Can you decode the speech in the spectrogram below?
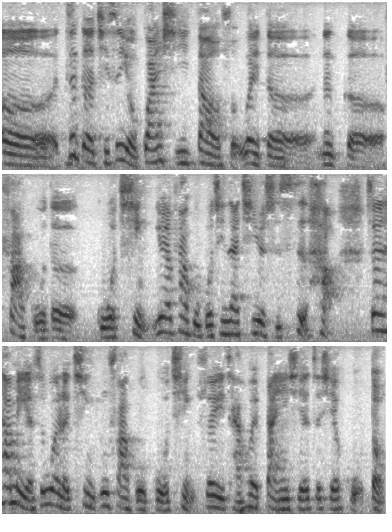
呃，这个其实有关系到所谓的那个法国的国庆，因为法国国庆在七月十四号，所以他们也是为了庆祝法国国庆，所以才会办一些这些活动。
